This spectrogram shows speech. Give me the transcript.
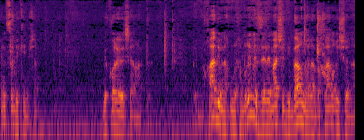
אין צדיקים שם, בכל אלה שהרגת. במיוחד אם אנחנו מחברים את זה למה שדיברנו עליו בפעם הראשונה,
